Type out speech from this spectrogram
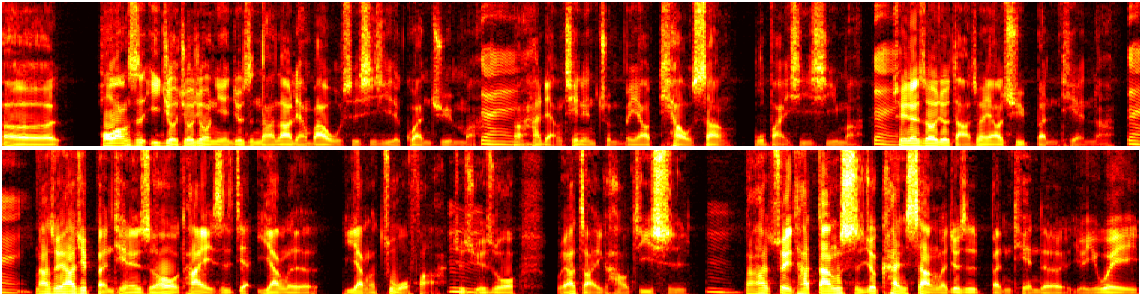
呃。侯王是一九九九年就是拿到两百五十 CC 的冠军嘛，对，然后他两千年准备要跳上五百 CC 嘛，对，所以那时候就打算要去本田呐，对，那所以他去本田的时候，他也是这样一样的一样的做法，就觉得说我要找一个好技师，嗯，然后所以他当时就看上了就是本田的有一位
